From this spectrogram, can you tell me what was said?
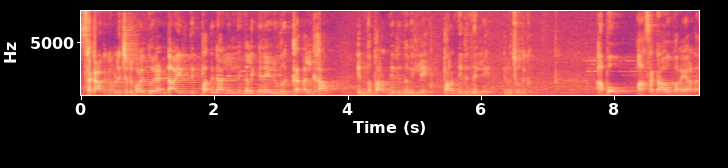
സഖാവിനെ വിളിച്ചിട്ട് പറയുന്നു രണ്ടായിരത്തി പതിനാലിൽ നിങ്ങൾ ഇങ്ങനെ ഒരു വൃക്ക നൽകാം എന്ന് പറഞ്ഞിരുന്നുവില്ലേ പറഞ്ഞിരുന്നില്ലേ എന്ന് ചോദിക്കുന്നു. അപ്പോൾ ആ സഖാവ് പറയാണ്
